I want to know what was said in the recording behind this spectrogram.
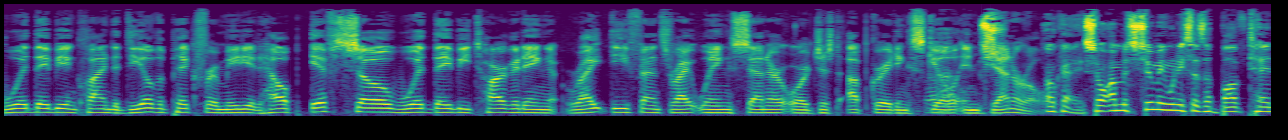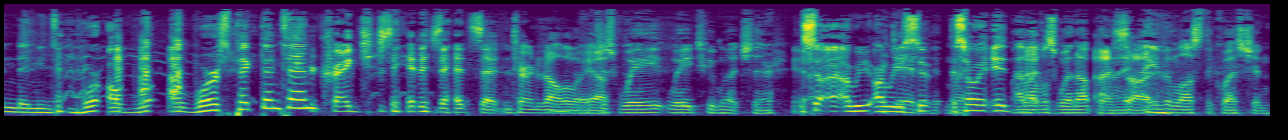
would they be inclined to deal the pick for immediate help? If so, would they be targeting right defense, right wing, center, or just upgrading skill in uh, general? Okay, so I'm assuming when he says above ten, that means wor- a, a worse pick than ten. Craig just hit his headset and turned it all the way up. Just way way too much there. So are we? Are I we? assu- my, so it, my levels went up, I and I, saw I it. even lost the question.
